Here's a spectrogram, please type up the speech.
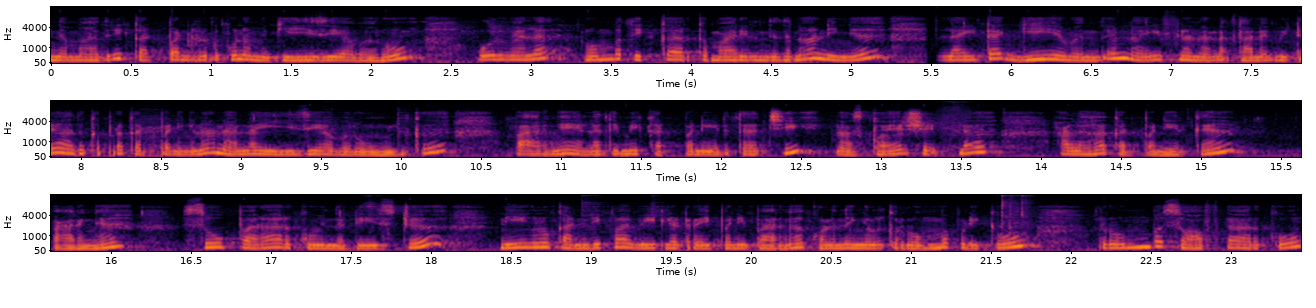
இந்த மாதிரி கட் பண்ணுறதுக்கும் நமக்கு ஈஸியாக வரும். ஒருவேளை ரொம்ப திக்காக இருக்க மாதிரி இருந்ததுன்னா நீங்கள் லைட்டாக கீயை வந்து நைஃப்பில் நல்லா தடவிட்டு அதுக்கப்புறம் கட் பண்ணிங்கன்னா நல்லா ஈஸியாக வரும் உங்களுக்கு. பாருங்கள் எல்லாத்தையுமே கட் பண்ணி எடுத்தாச்சு. நான் ஸ்கொயர் ஷேப்பில் அழகாக கட் பண்ணியிருக்கேன். பாருங்கள் சூப்பராக இருக்கும் இந்த டேஸ்ட்டு நீங்களும் கண்டிப்பாக வீட்டில் ட்ரை பண்ணி பாருங்கள் குழந்தைங்களுக்கு ரொம்ப பிடிக்கும். ரொம்ப சாஃப்டாக இருக்கும்.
